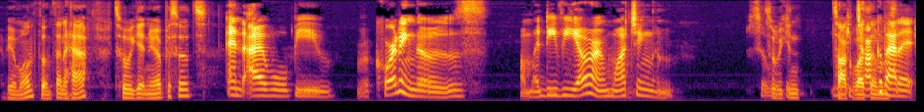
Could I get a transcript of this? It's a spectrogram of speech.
maybe a month, month and a half till we get new episodes. And I will be recording those on my DVR and watching them, so, So we can, can talk we can about talk them about it.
